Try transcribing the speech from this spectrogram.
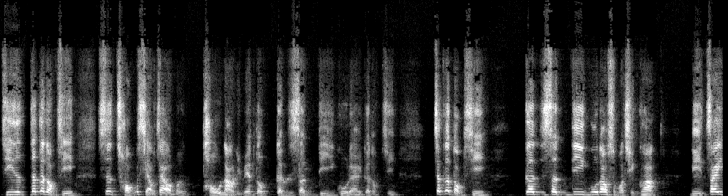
其实这个东西是从小在我们头脑里面都根深蒂固的一个东西。这个东西根深蒂固到什么情况？你在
